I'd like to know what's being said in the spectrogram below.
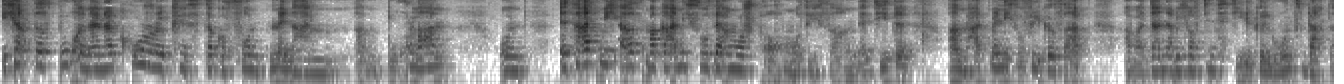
ich habe das Buch in einer Kuschelkiste gefunden in einem ähm, Buchladen. Und es hat mich erstmal gar nicht so sehr angesprochen, muss ich sagen. Der Titel ähm, hat mir nicht so viel gesagt, aber dann habe ich auf den Stil gelohnt und dachte,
